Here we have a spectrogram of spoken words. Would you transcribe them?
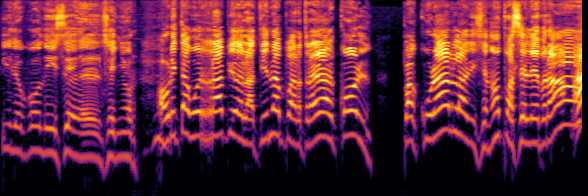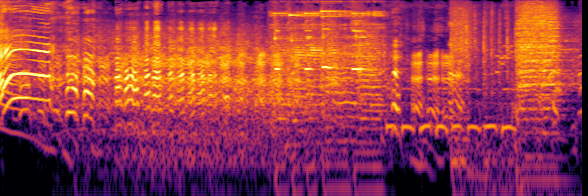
Y luego dice el señor, ahorita voy rápido a la tienda para traer alcohol. Para curarla, dice, no, para celebrar.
